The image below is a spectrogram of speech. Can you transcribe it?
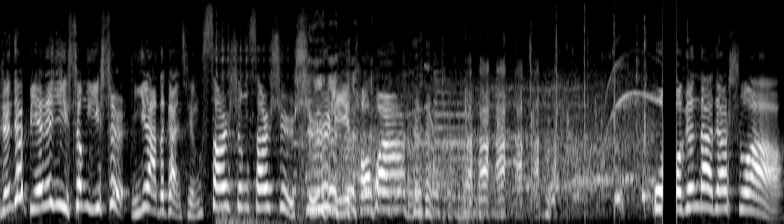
人家别人一生一世，你俩的感情三儿生三世，十里桃花。我我跟大家说啊，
